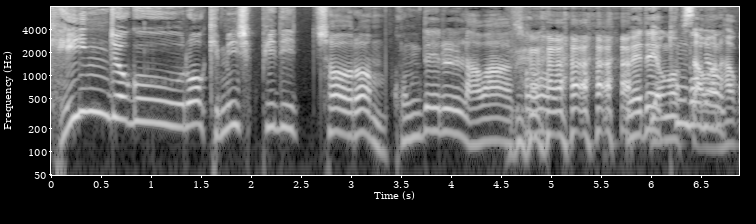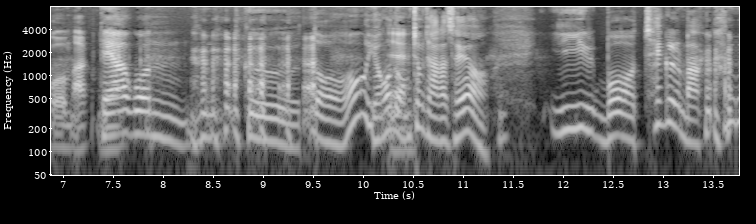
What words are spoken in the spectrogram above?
개인적으로 김민식 PD처럼 공대를 나와서 외대 통번역하고 막 예. 대학원 그또 영어도 예. 엄청 잘하세요. 이 뭐 책을 막 한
